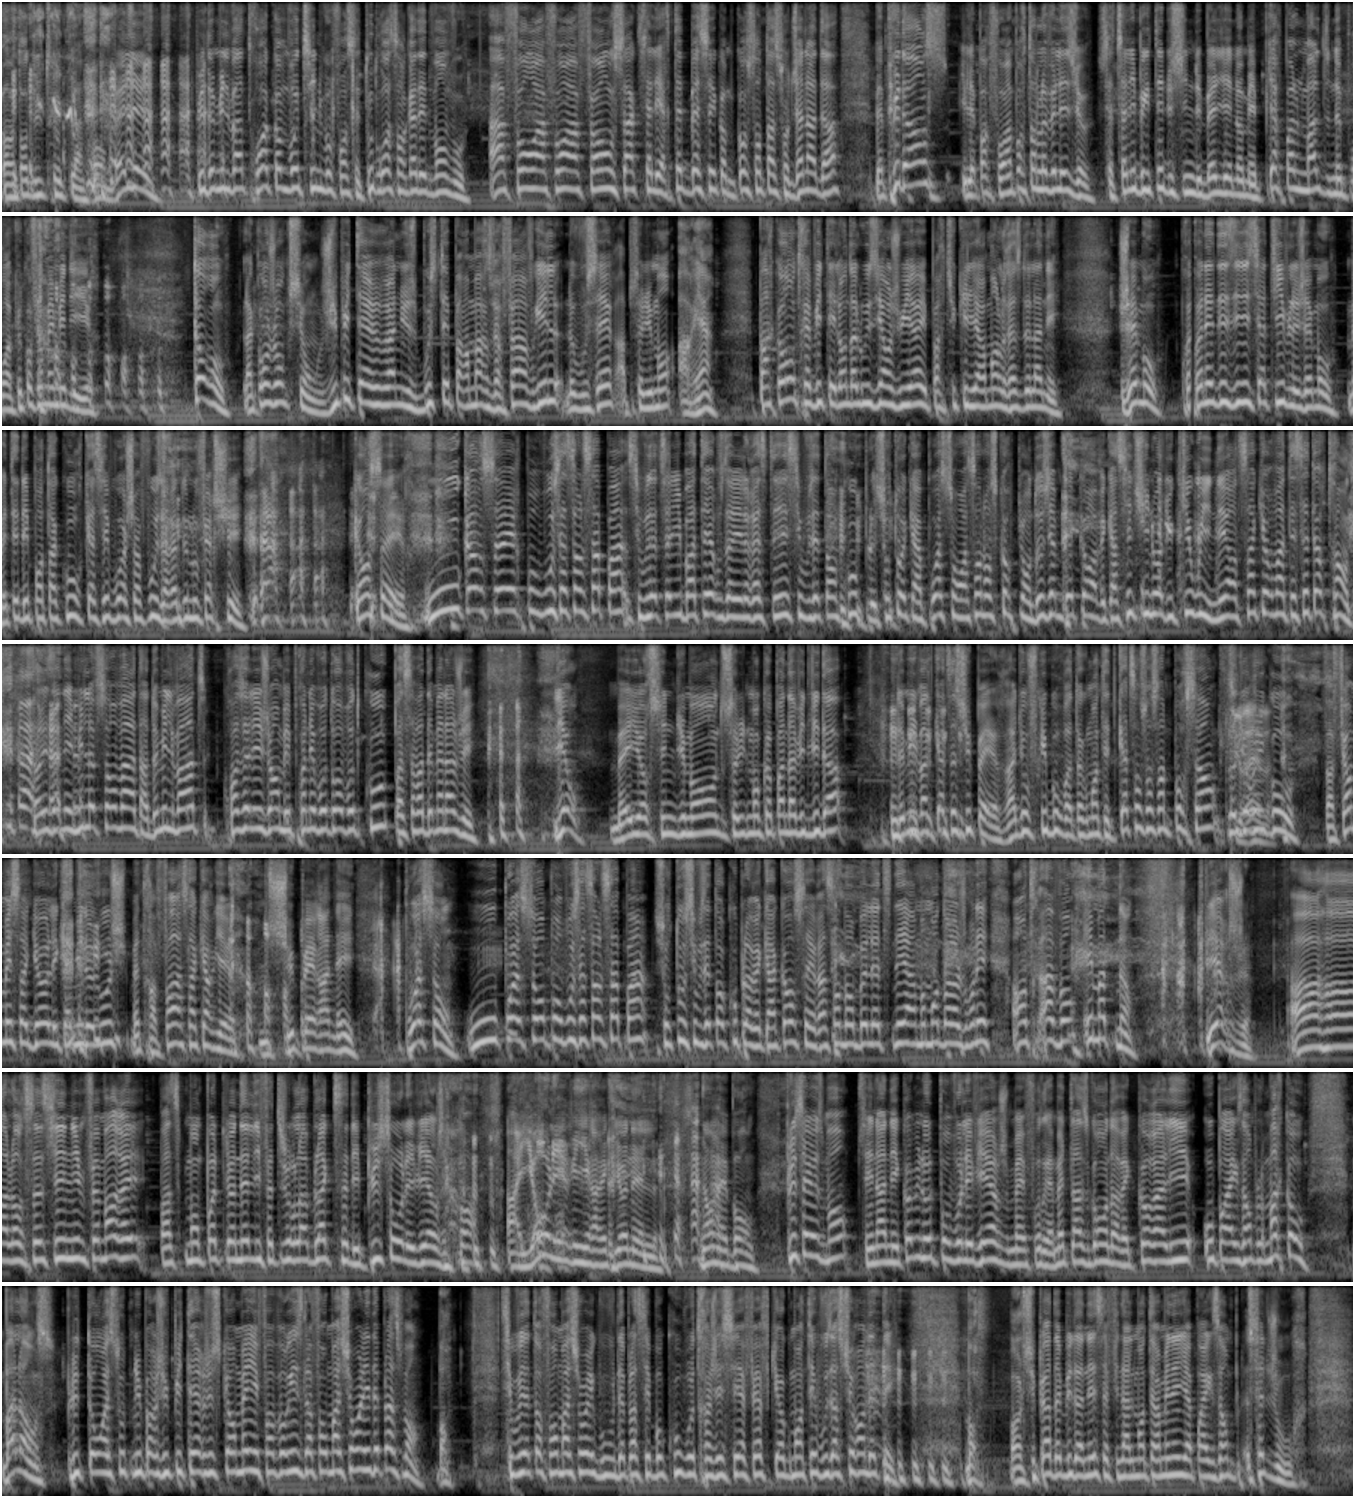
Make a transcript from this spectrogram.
pas entendu le truc là. Bon, bélier. Depuis 2023, comme votre signe, vous foncez tout droit sans regarder devant vous. À fond, à fond, à fond, ça accélère, tête baissée comme Constantin sur Janada. Mais prudence, il est parfois important de lever les yeux. Cette célébrité du signe du bélier nommé Pierre Palmade ne pourra que confirmer mes dires. Taureau, la conjonction Jupiter-Uranus boostée par Mars vers fin avril ne vous sert absolument à rien. Par contre, évitez l'Andalousie en juillet et particulièrement le reste de l'année. Gémeaux, prenez des initiatives les Gémeaux. Mettez des pantacours, cassez-vous à chafouz, arrêtez de nous faire chier. Cancer. Ouh, cancer, pour vous, ça sent le sapin. Si vous êtes célibataire, vous allez le rester. Si vous êtes en couple, surtout avec un poisson ascendant scorpion, deuxième décan, avec un signe chinois du kiwi, né entre 5h20 et 7h30, dans les années 1920 à 2020, croisez les jambes et prenez vos doigts à votre cou, parce que ça va déménager. Lion. Meilleur signe du monde, celui de mon copain David Vida. 2024, c'est super. Radio Fribourg va augmenter de 460%. Claudio. Hugo va fermer sa gueule et Camille Lelouch mettra fin à sa carrière. Une super année. Poisson. Ouh, poisson, pour vous, ça sent le sapin. Surtout si vous êtes en couple avec un cancer, ascendant belette, né à un moment dans la journée, entre avant et maintenant. Vierge. Ah ah, alors ce signe, il me fait marrer. Parce que mon pote Lionel, il fait toujours la blague, c'est des puceaux, les vierges. ah, yo, les rires avec Lionel. Non, mais bon. Plus sérieusement, c'est une année comme une autre pour vous, les vierges, mais il faudrait mettre la seconde avec Coralie ou par exemple Marco. Balance. Pluton est soutenu par Jupiter jusqu'en mai et favorise la formation et les déplacements. Bon. Si vous êtes en formation et que vous vous déplacez beaucoup, votre trajet CFF qui a augmenté vous assure endetté. bon. Bon, le super début d'année, c'est finalement terminé il y a par exemple 7 jours.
